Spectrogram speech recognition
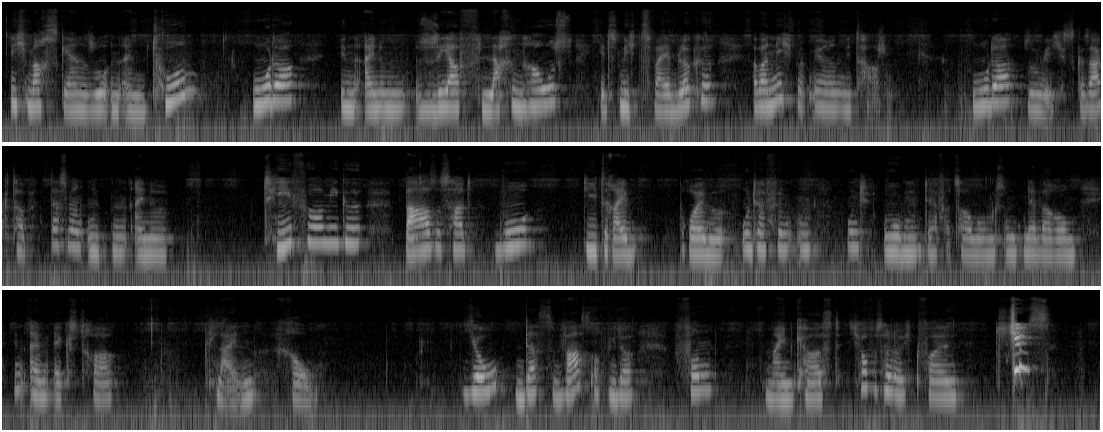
Ich mache es gerne so in einem Turm oder in einem sehr flachen Haus. Jetzt nicht zwei Blöcke, aber nicht mit mehreren Etagen. Oder, so wie ich es gesagt habe, dass man unten eine T-förmige Basis hat, wo die drei Räume unterfinden und oben der Verzauberungs- und Neverraum in einem extra kleinen Raum. Jo, das war's auch wieder von Minecast. Ich hoffe, es hat euch gefallen. Tschüss!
